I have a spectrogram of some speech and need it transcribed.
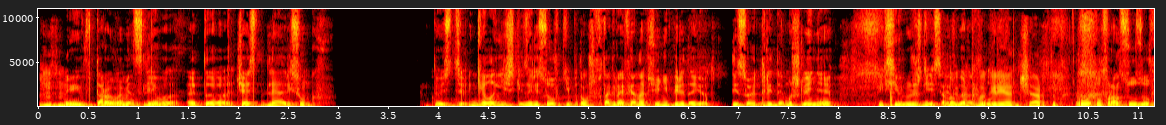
Угу. Ну и второй момент слева – это часть для рисунков. То есть геологические зарисовки, потому что фотография она все не передает. Ты свое 3D-мышление фиксируешь здесь. Оно это как в игре Uncharted. Вот. У французов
